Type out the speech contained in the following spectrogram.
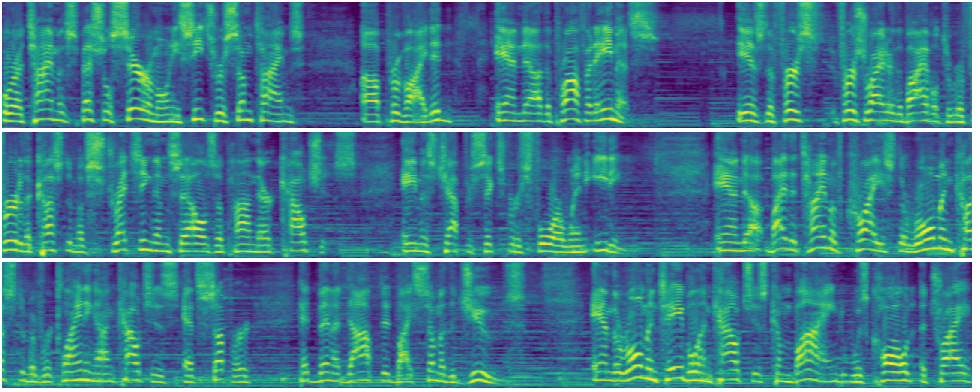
or a time of special ceremony, seats were sometimes uh, provided. And uh, the prophet Amos is the first, first writer of the Bible to refer to the custom of stretching themselves upon their couches. Amos chapter 6, verse 4, when eating. And uh, by the time of Christ, the Roman custom of reclining on couches at supper had been adopted by some of the Jews. And the Roman table and couches combined was called a tri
